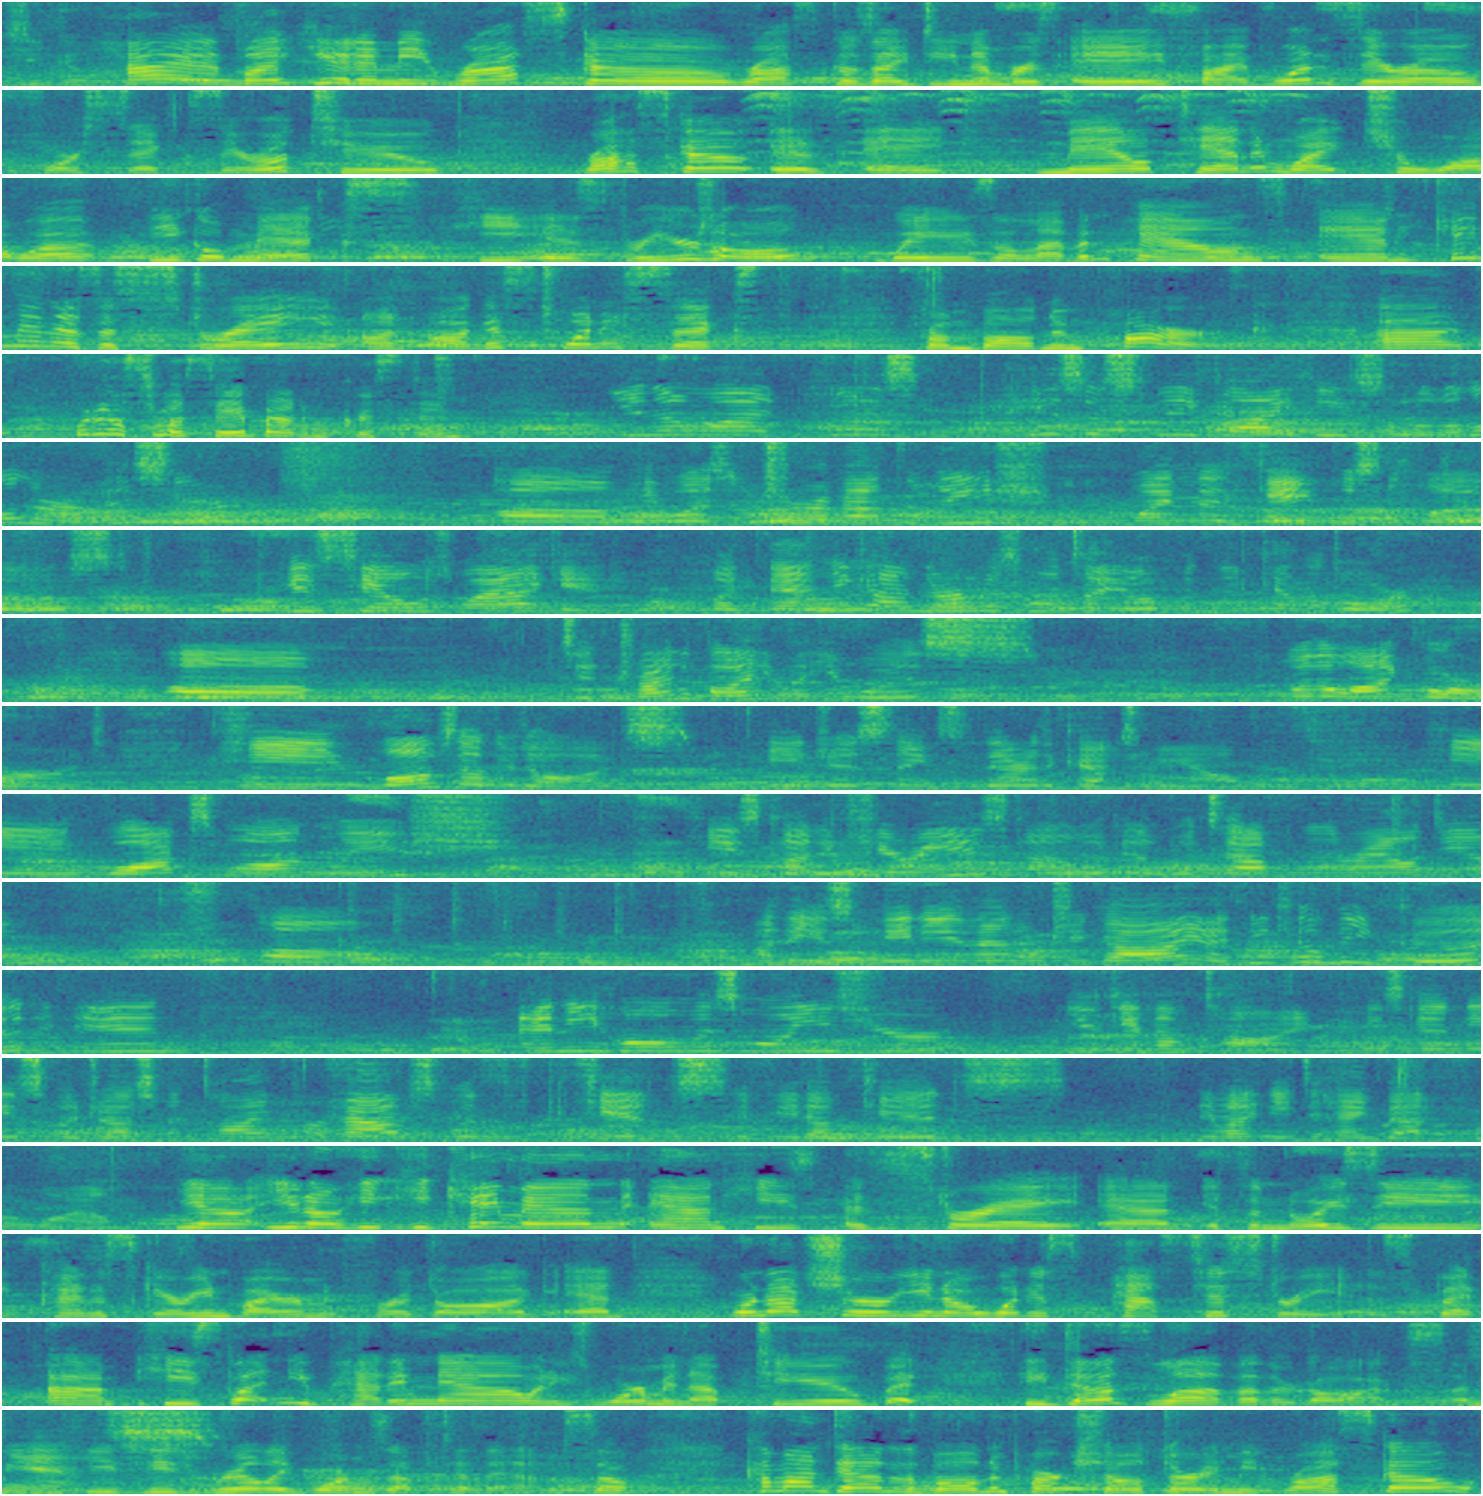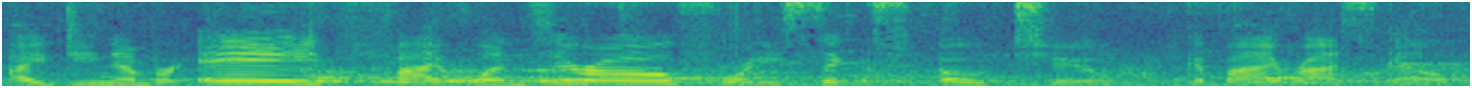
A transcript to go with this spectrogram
Hi, I'd like you to meet Roscoe. Roscoe's ID number is A5104602. Roscoe is a male tan and white Chihuahua Beagle mix. He is three years old, weighs 11 pounds, and he came in as a stray on August 26th from Baldwin Park. Uh, what else do you want to say about him, Kristin? You know what? He's he's a sweet guy. He's a little nervous here. Um, he wasn't sure about the. When the gate was closed, his tail was wagging. But then he got nervous once I opened the kennel door. Um, didn't try to bite, but he was a little on guard. He loves other dogs. He just thinks they're the cat's meow. He walks along leash. He's kind of curious, kind of looking at what's happening around him. Um, I think he's a medium energy guy. I think he'll be good in any home as long as you're you give him time. He's going to need some adjustment time, perhaps, with kids. If you have need to hang back for a while. Yeah, you know, he, he came in and he's a stray, and it's a noisy, kind of scary environment for a dog. And we're not sure, you know, what his past history is, but um, he's letting you pet him now and he's warming up to you. But he does love other dogs. I mean, Yes. he, he really warms up to them. So come on down to the Baldwin Park Shelter and meet Roscoe, ID number A5104602. Goodbye, Roscoe.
